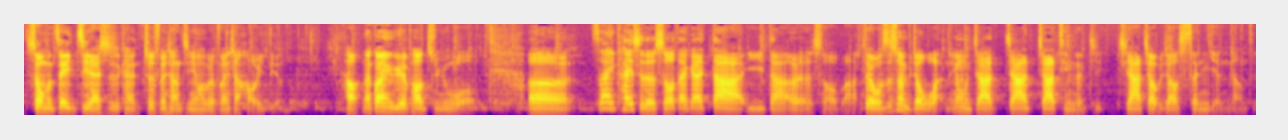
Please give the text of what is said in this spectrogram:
所以我们这一季来试试看，就是分享经验会不会分享好一点。好，那关于约炮之我，呃，在一开始的时候，大概大一大二的时候吧，对我是算比较晚的，因为我们家家家庭的家教比较森严这样子，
